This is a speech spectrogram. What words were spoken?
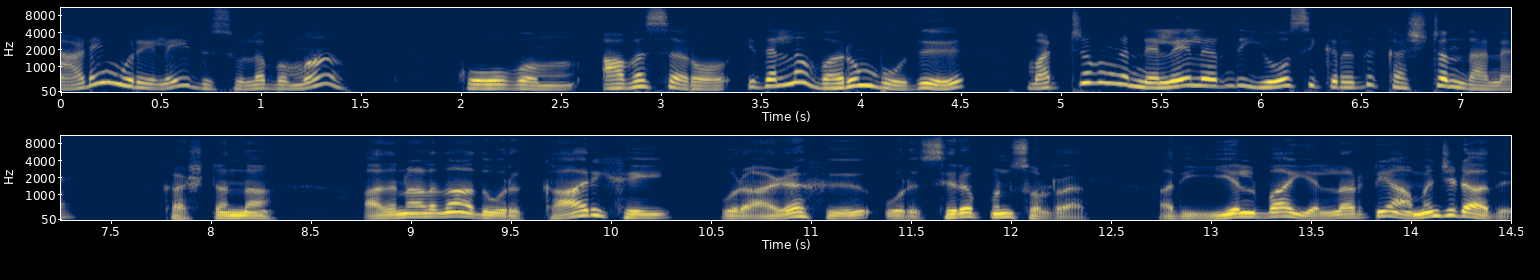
நடைமுறையில இது சுலபமா? கோவம் அவசரம் இதெல்லாம் வரும்போது மற்றவங்க நிலையில இருந்து யோசிக்கிறது கஷ்டம்தானே? கஷ்டம்தான். அதனால தான் அது ஒரு காரிகை ஒரு அழகு ஒரு சிறப்புன்னு சொல்றார். அது இயல்பா எல்லார்ட்டையும் அமைஞ்சிடாது.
